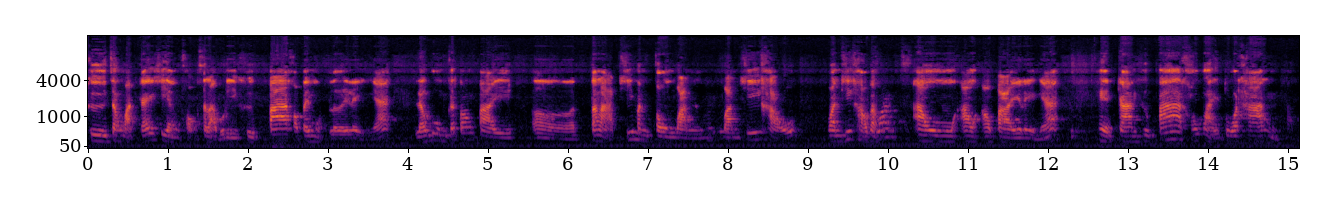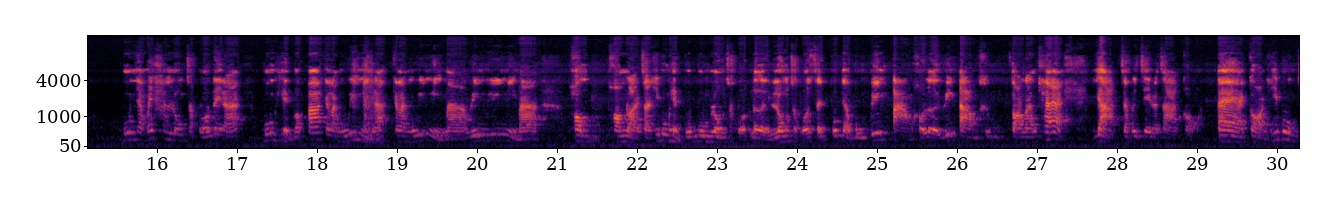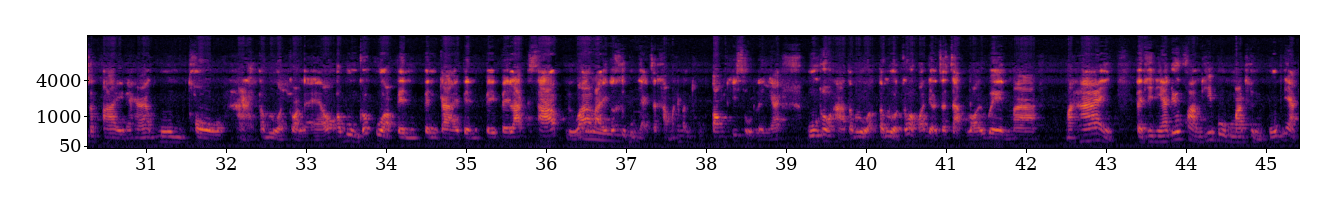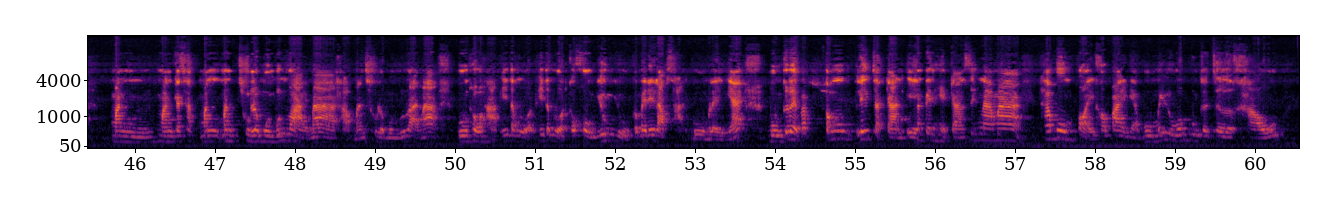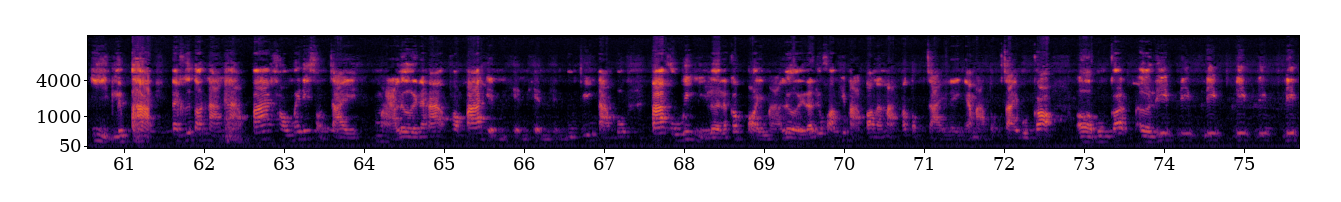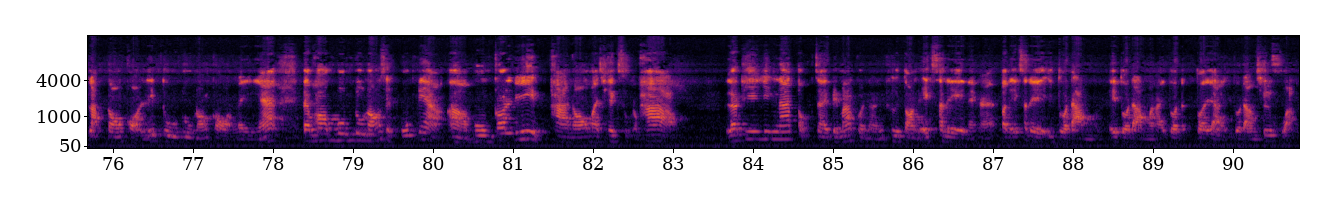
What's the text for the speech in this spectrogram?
คือจังหวัดใกล้เคียงของสระบุรีคือป้าเขาไปหมดเลยอะไรอย่างเงี้ย แล้วบูมก็ต้องไปเตลาดที่มันตรงวันวันที่เขาวันที่เขาแบบเอาเอาเอาไปอะไรอย่างเงี้ย เหตุการณ์คือป้าเขาไหวตัวทัน บูมยังไม่ทันลงจากรถเลยนะบูมเห็นว่าป้ากำลังวิ่งหนีละกำลังวิ่งหนีมาวิ่งวิ่งหนีมาพอพอหลังจากที่บูมเห็นปุ๊บบูมลงจากรถเลย ลงจากรถเสร็จปุ๊บเดี๋ยวบูมวิ่งตามเขาเลยวิ่งตามคือตอนนั้นแค่อยากจะไปเจรจาก่อน แต่ก่อนที่บูมจะไปนะฮะบูมโทรหาตำรวจก่อนแล้วเพราะบูมก็กลัวเป็นเป็นกายเป็นไปไปลักทรัพย์ หรือว่าอะไรก็คือบูมอยากจะทำให้มันถูกต้องที่สุดอะไรเงี้ยบูมโทรหาตำรวจตำรวจก็บอกว่าเดี๋ยวจะจับร้อยเวรมา มาให้ แต่ทีเนี้ยด้วยความที่บูมมาถึงปุ๊บเนี่ยมันมันกระชับมันมันชุลมุนวุ่นวายมากครับมันชุลมุนวุ่นวายมากบูมโทรหาพี่ตำรวจพี่ตำรวจก็คงยุ่งอยู่ก็ไม่ได้รับสายบูมอะไรอย่างเงี้ยบูมก็เลยแบบต้องรีบจัดการเองมันเป็นเหตุการณ์ซึ่งหน้ามาก ถ้าบูมปล่อยเขาไปเนี่ยบูมไม่รู้ว่าบูมจะเจอเขา อีกหรือเปล่าแต่คือตอนนั้นอะป้าเขาไม่ได้สนใจหมาเลยนะฮะพอป้าเห็นเห็นเห็นเห็นบูมวิ่งตามปุ๊บป้าเขาวิ่งหนีเลย แล้วก็ปล่อยหมาเลย แล้วด้วยความที่หมาตอนนั้นหมาก็ตกใจอะไรอย่างเงี้ยหมาตกใจบูมก็เออบูมก็เออรีบรีบรีบรีบรีบรีบรับน้องก่อนรีบดูดูน้องก่อนอะไรอย่างเงี้ย แต่พอบูมดูน้องเสร็จปุ๊บเนี่ยอ่าบูมก็รีบพาน้องมาเช็คสุขภาพ แล้วที่ยิ่งน่าตกใจไปมากกว่านั้น คือตอนเอ็กซเรย์นะฮะตอนเอ็กซเรย์อีตัวดำไอตัวดำอะฮะไอตัวตัวใหญ่ตัวดำชื่อขวัญ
